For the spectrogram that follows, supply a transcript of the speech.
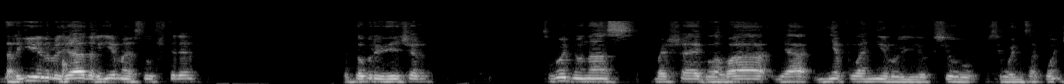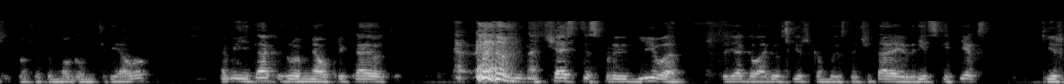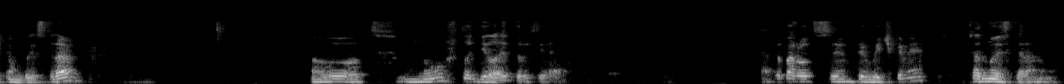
Дорогие друзья, дорогие мои слушатели, добрый вечер. Сегодня у нас большая глава. Я не планирую ее всю сегодня закончить, потому что это много материалов. А мне не так же меня упрекают отчасти справедливо, что я говорю слишком быстро, читая еврейский текст слишком быстро. Вот. Ну, что делать, друзья? Надо бороться с своими привычками, с одной стороны.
